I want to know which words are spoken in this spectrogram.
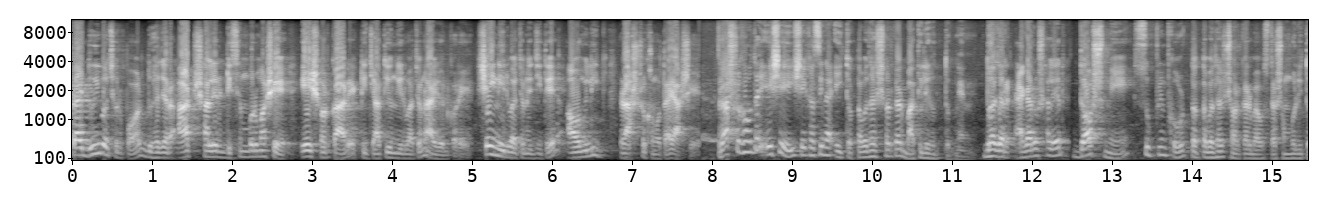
প্রায় দুই বছর পর দুই হাজার আট সালের ডিসেম্বর মাসে এই সরকার একটি জাতীয় নির্বাচন আয়োজন করে। সেই নির্বাচনে জিতে আওয়ামী লীগ রাষ্ট্র ক্ষমতায় আসে। রাষ্ট্র ক্ষমতায় এসেই শেখ হাসিনা এই তত্ত্বাবধায়ক সরকার বাতিলের উদ্যোগ নেন। দু হাজার এগারো সালের দশ মে সুপ্রিম কোর্ট তত্ত্বাবধায়ক সরকার ব্যবস্থা সম্বলিত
